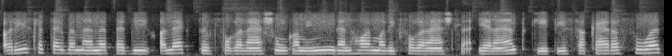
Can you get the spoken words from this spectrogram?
A részletekbe menve pedig a legtöbb fogalásunk, ami minden harmadik fogalást jelent, két éjszakára szólt,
